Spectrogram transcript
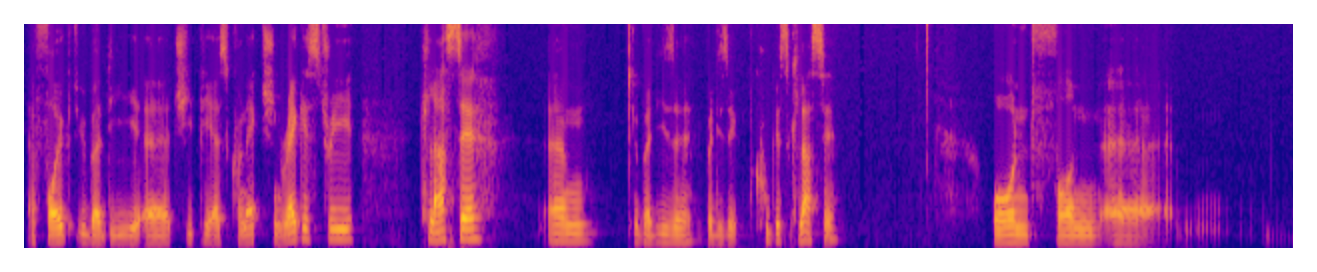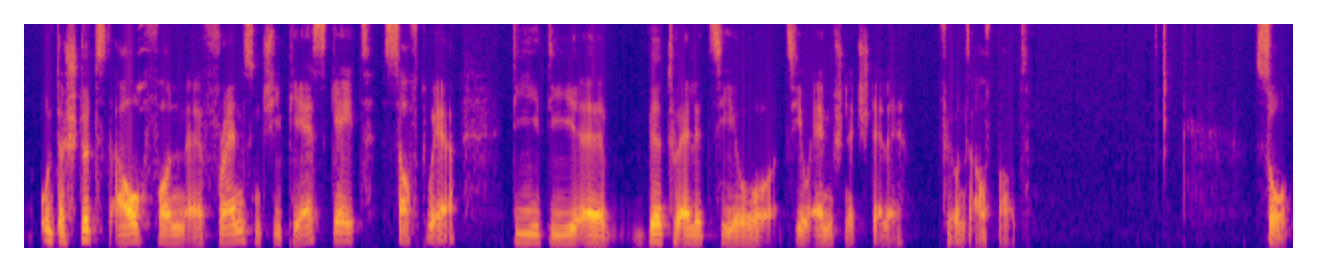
erfolgt über die äh, GPS Connection Registry Klasse, ähm, über diese, über diese QGIS-Klasse und von äh, unterstützt auch von äh, Friends und GPS Gate Software, die die äh, virtuelle COM-Schnittstelle für uns aufbaut. So,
